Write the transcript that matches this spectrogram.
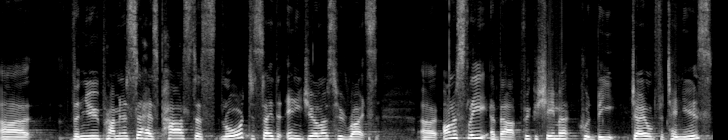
Uh, the new Prime Minister has passed a law to say that any journalist who writes uh, honestly about Fukushima could be jailed for 10 years.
